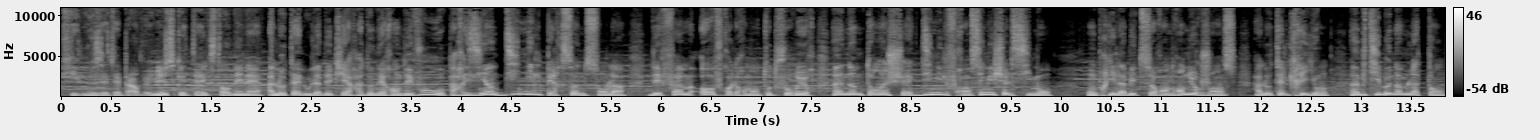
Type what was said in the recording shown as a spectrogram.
qui nous étaient parvenus, ce qui était extraordinaire. À l'hôtel où l'abbé Pierre a donné rendez-vous aux Parisiens, 10 000 personnes sont là. Des femmes offrent leur manteau de fourrure, un homme tend un chèque, 10 000 francs, c'est Michel Simon. On prie l'abbé de se rendre en urgence à l'hôtel Crillon. Un petit bonhomme l'attend,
